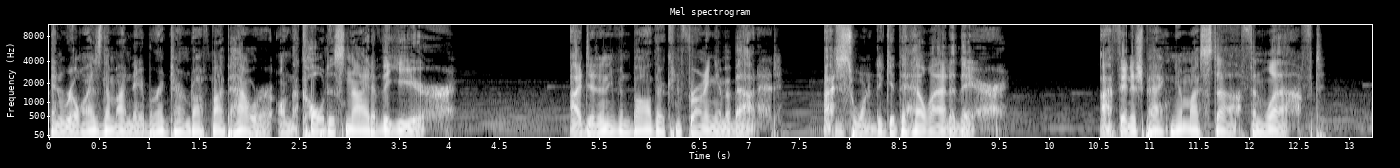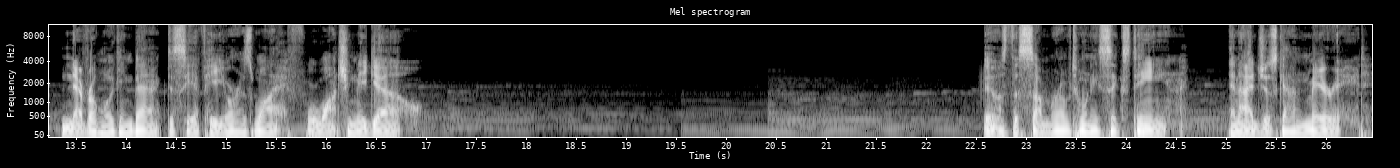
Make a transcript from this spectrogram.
and realized that my neighbor had turned off my power on the coldest night of the year. I didn't even bother confronting him about it I just wanted to get the hell out of there. I finished packing up my stuff and left, never looking back to see if he or his wife were watching me go. It was the summer of 2016, and I had just gotten married,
